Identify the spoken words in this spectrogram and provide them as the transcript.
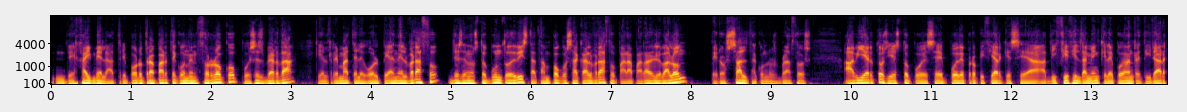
de Jaime Latre. Por otra parte, con Enzo Rocco, pues es verdad que el remate le golpea en el brazo. Desde nuestro punto de vista, tampoco saca el brazo para parar el balón, pero salta con los brazos abiertos y esto pues eh, puede propiciar que sea difícil también que le puedan retirar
